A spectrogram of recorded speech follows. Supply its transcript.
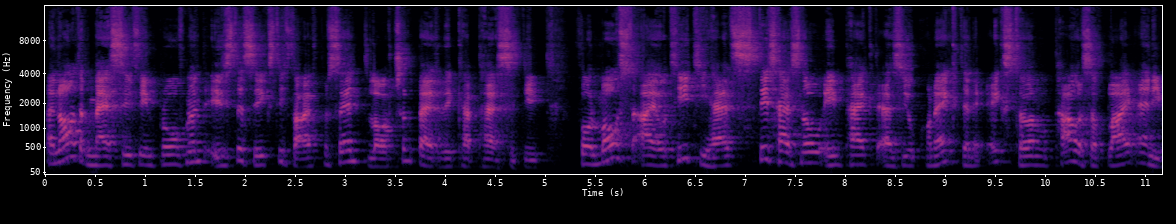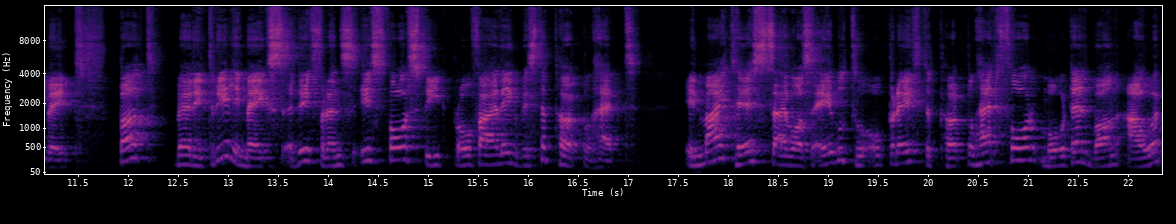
Another massive improvement is the 65% larger battery capacity. For most IoTT heads, this has no impact as you connect an external power supply anyway. But where it really makes a difference is for speed profiling with the Purple Hat. In my tests, I was able to operate the Purple Hat for more than one hour,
